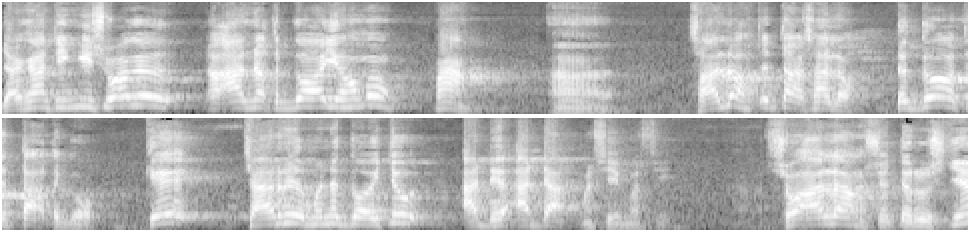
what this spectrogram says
Jangan tinggi suara. Nak anak tegar ayah kamu. Faham? Ha. Salah tetap salah. Tegar tetap tegar. Okey? Cara menegur itu ada adab masing-masing. Soalan seterusnya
